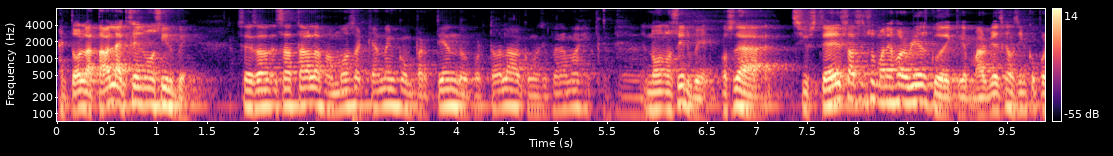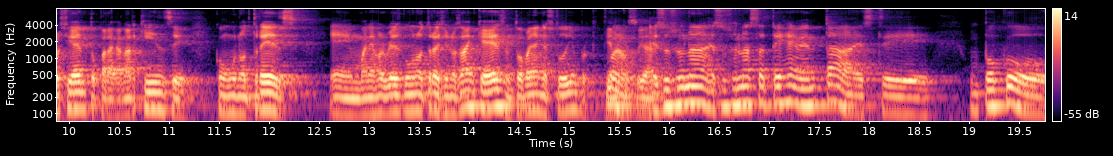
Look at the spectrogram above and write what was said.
Entonces la tabla de Excel no sirve. O sea, esa, esa tabla famosa que andan compartiendo por todo lado como si fuera mágica. No, no sirve. O sea, si ustedes hacen su manejo de riesgo de que arriesgan 5% para ganar 15 con 1.3 en manejo de riesgo 1.3 y no saben qué es, entonces vayan a estudien porque tienen Bueno, que estudiar. eso es una, eso es una estrategia de venta este, un poco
